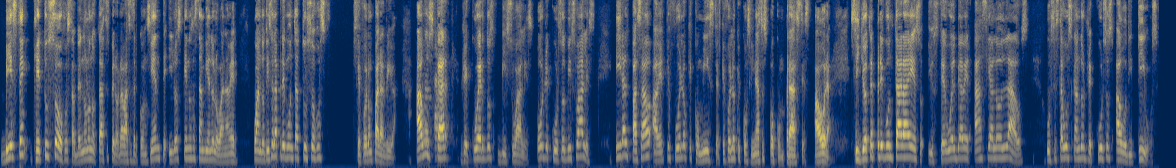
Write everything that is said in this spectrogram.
Viste que tus ojos, tal vez no lo notaste, pero ahora vas a ser consciente y los que nos están viendo lo van a ver. Cuando te hice la pregunta, tus ojos se fueron para arriba a buscar recuerdos visuales o recursos visuales. Ir al pasado a ver qué fue lo que comiste, qué fue lo que cocinaste o compraste. Ahora, si yo te preguntara eso y usted vuelve a ver hacia los lados, usted está buscando recursos auditivos,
